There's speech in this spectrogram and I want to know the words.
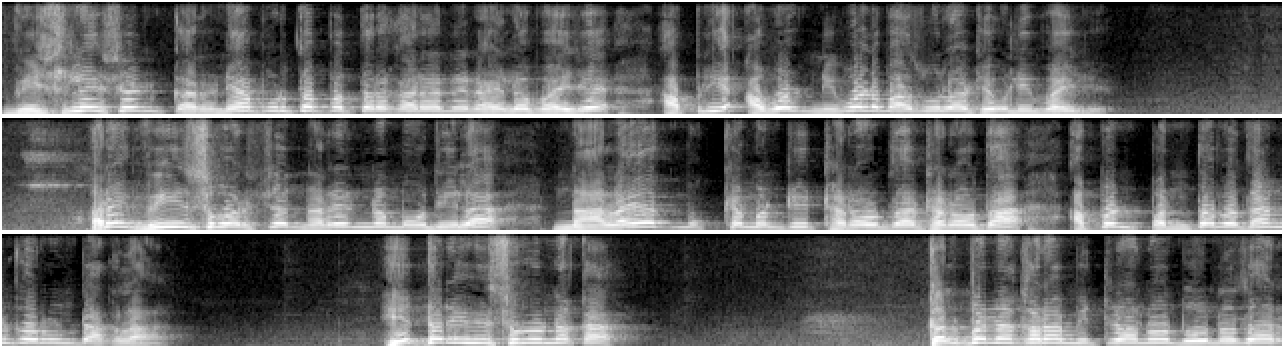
विश्लेषण करण्यापुरतं पत्रकाराने राहिलं पाहिजे आपली आवड निवड बाजूला ठेवली पाहिजे. अरे वीस वर्ष नरेंद्र मोदीला नालायक मुख्यमंत्री ठरवता ठरवता आपण पंतप्रधान करून टाकला. हे तरी विसरू नका. कल्पना करा मित्रांनो दोन हजार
